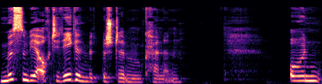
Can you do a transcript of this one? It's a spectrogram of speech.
müssen wir auch die Regeln mitbestimmen können. Und,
